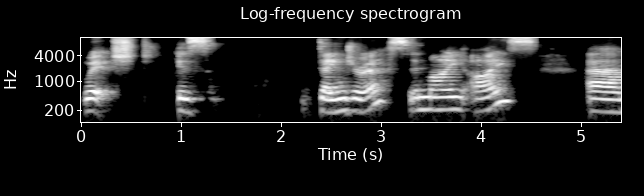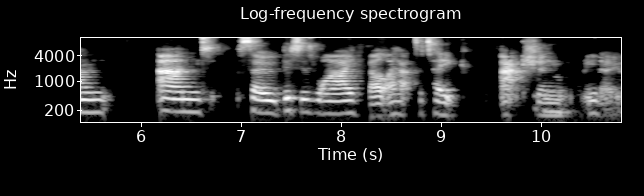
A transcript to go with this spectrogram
which is dangerous in my eyes um, and so this is why i felt i had to take action mm. you know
